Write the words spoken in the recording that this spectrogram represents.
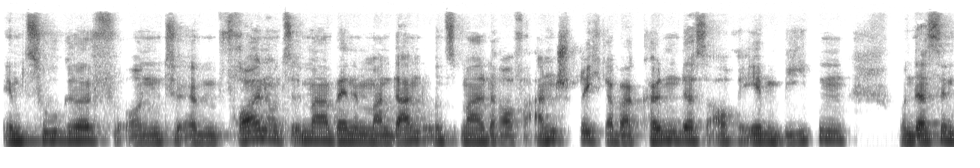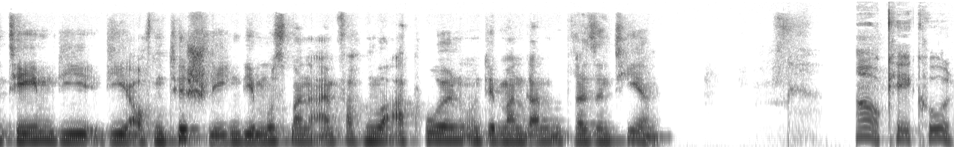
im Zugriff und ähm, freuen uns immer, wenn ein Mandant uns mal darauf anspricht, aber können das auch eben bieten. Und das sind Themen, die, die auf dem Tisch liegen, die muss man einfach nur abholen und dem Mandanten präsentieren. Ah, okay, cool.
